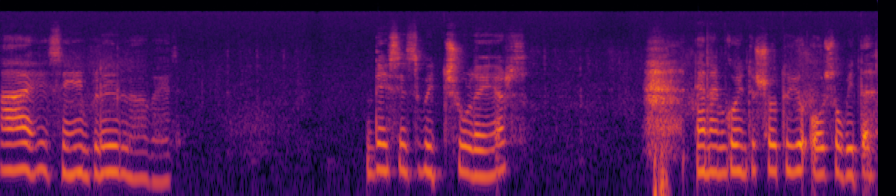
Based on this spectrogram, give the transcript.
I simply love it. This is with two layers. And I'm going to show to you also with the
